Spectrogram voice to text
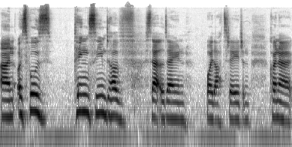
And I suppose things seem to have settled down by that stage and kind of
